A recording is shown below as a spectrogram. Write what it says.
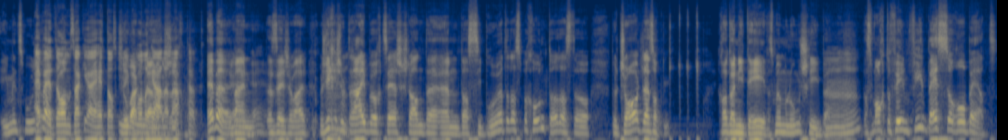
ihm ins Maul Eben, darum sage ich ja, er hat das geschrieben, was er gerne erlebt hat. Eben, ich meine, ja, ja. das ist ja weil. Wahrscheinlich ist im Dreibuch zuerst gestanden, ähm, dass sein Bruder das bekommt, oder? Dass der, der George der so, ich habe da eine Idee, das müssen wir umschreiben. Das macht der Film viel besser, Robert.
